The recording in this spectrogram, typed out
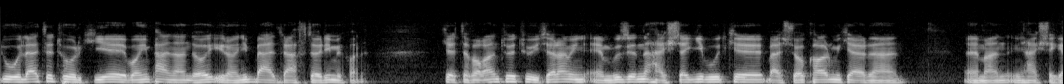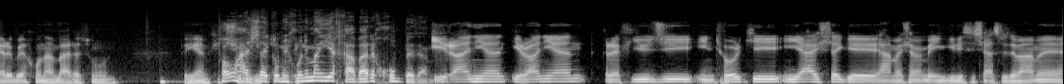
دولت ترکیه با این پناهنده های ایرانی بدرفتاری می‌کنه. که اتفاقا توی توییتر هم این امروز یه هشتگی بود که بچه ها کار می‌کردن. من این هشتگ رو بخونم براتون. بگم که تا اون چی هشتگ رو می‌خونی من یه خبر خوب بدم. ایرانیان ایرانیان رفیوجی این ترکی این یه هشتگ همش هم به انگلیسی چسبیده به همه.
